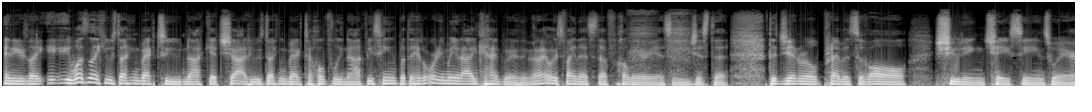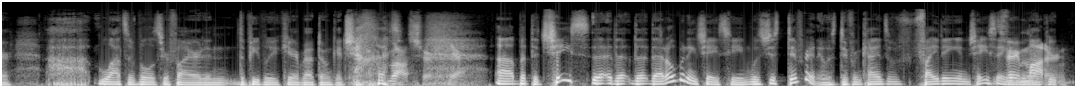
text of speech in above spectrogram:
and you're like, it, it wasn't like he was ducking back to not get shot. He was ducking back to hopefully not be seen. But they had already made eye contact with him. And I always find that stuff hilarious, and just the the general premise of all shooting chase scenes where uh, lots of bullets are fired and the people you care about don't get shot. Well, sure, yeah. Uh, but the chase, the, the, the, that opening chase scene was just different. It was different kinds of fighting and chasing. It's very and, like, modern.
